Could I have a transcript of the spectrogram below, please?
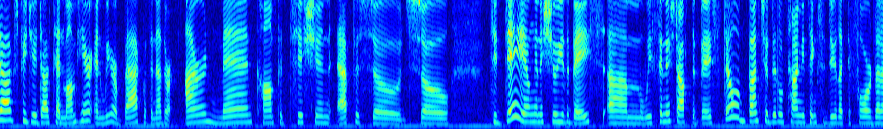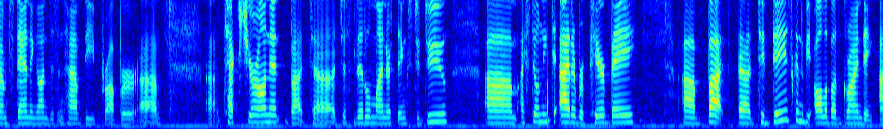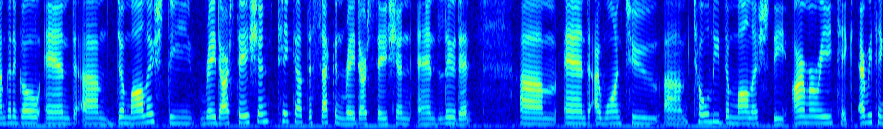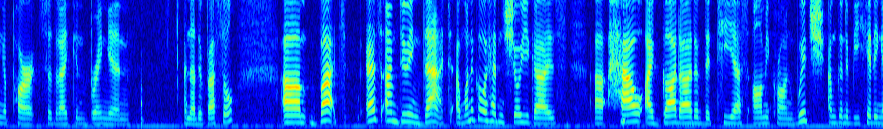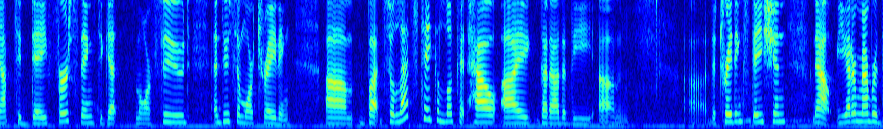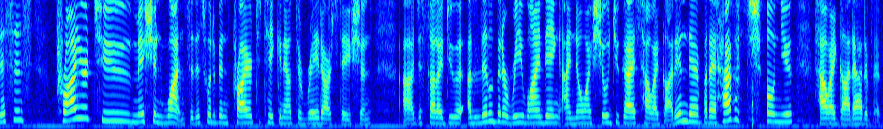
dogs, PJ Dog 10 Mom here, and we are back with another Ironman competition episode. So, today I'm going to show you the base. Um, we finished off the base. Still a bunch of little tiny things to do, like the floor that I'm standing on doesn't have the proper uh, uh, texture on it, but uh, just little minor things to do. Um, I still need to add a repair bay. Uh, but uh, today is going to be all about grinding. I'm going to go and um, demolish the radar station, take out the second radar station and loot it. Um, and I want to um, totally demolish the armory, take everything apart so that I can bring in another vessel. Um, but as I'm doing that, I want to go ahead and show you guys uh, how I got out of the TS Omicron, which I'm going to be hitting up today first thing to get more food and do some more trading. Um, but so let's take a look at how I got out of the um, uh, the trading station. Now you got to remember this is prior to mission one, so this would have been prior to taking out the radar station. I uh, just thought I'd do a, a, little bit of rewinding. I know I showed you guys how I got in there, but I haven't shown you how I got out of it.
